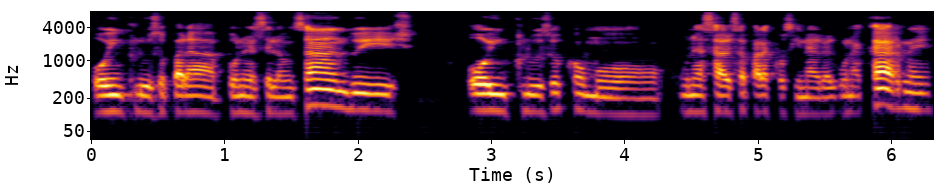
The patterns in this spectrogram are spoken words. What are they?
o incluso para ponérsela a un sándwich o incluso como una salsa para cocinar alguna carne.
